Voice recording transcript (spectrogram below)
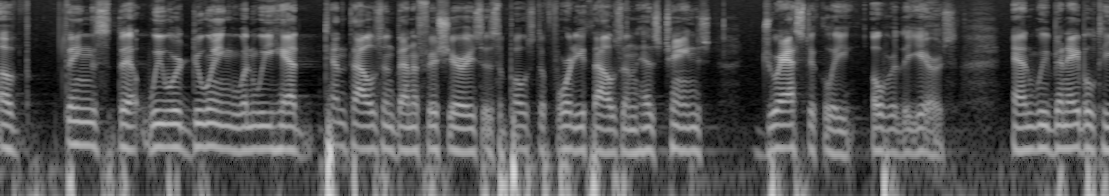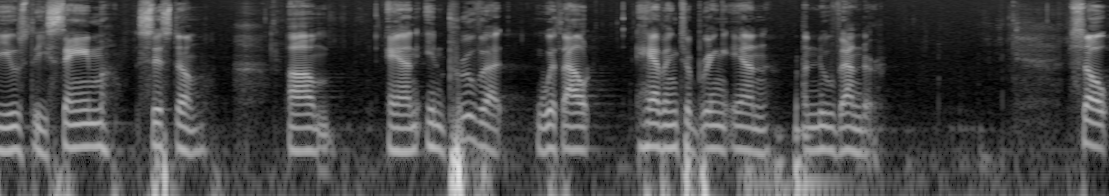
of things that we were doing when we had 10,000 beneficiaries as opposed to 40,000 has changed drastically over the years. And we've been able to use the same system um, and improve it without having to bring in a new vendor. So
